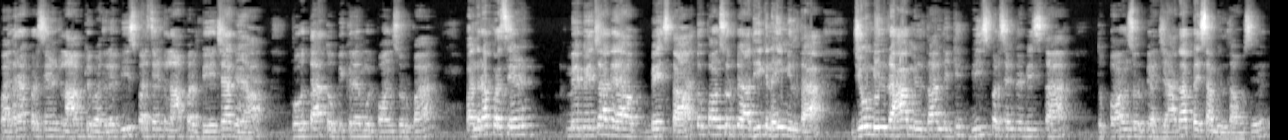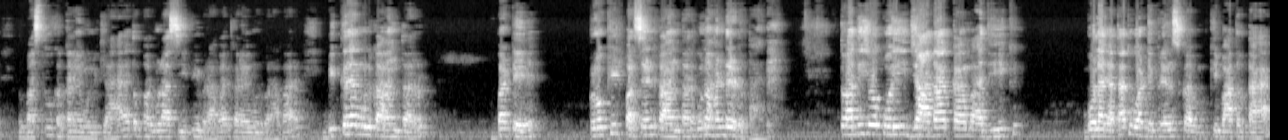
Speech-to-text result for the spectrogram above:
पंद्रह परसेंट लाभ के बदले बीस परसेंट लाभ पर बेचा गया, होता तो विक्रय मूल्य पाँच सौ रुपया। पंद्रह परसेंट में बेचा गया, बेचता तो पाँच सौ रुपया अधिक नहीं मिलता। जो मिल रहा मिलता, लेकिन बीस परसेंट में बेचता तो पाँच सौ रुपया ज़्यादा पैसा मिलता उसे। तो वस्तु का क्रय मूल्य क्या है? तो फॉर्मूला सीपी बराबर, क्रय मूल्य बराबर। विक्रय मूल्य का अंतर बटे प्रॉफिट परसेंट का अंतर गुना हंड्रेड होता है। तो यदि जो कोई ज़्यादा, कम, अधिक बोला जाता है तो वह डिफरेंस की बात होता है,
